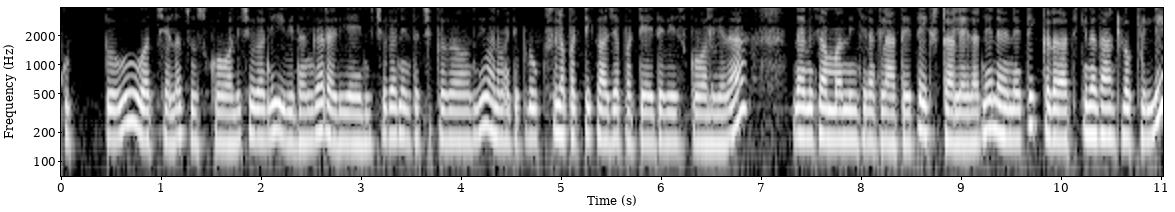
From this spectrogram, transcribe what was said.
కుట్టు వచ్చేలా చూసుకోవాలి. చూడండి ఈ విధంగా రెడీ అయింది. చూడండి ఎంత చక్కగా ఉంది. మనమైతే ఇప్పుడు ఉక్సుల పట్టి కాజా పట్టి అయితే వేసుకోవాలి కదా. దానికి సంబంధించిన క్లాత్ అయితే ఎక్స్ట్రా లేదండి. నేనైతే ఇక్కడ అతికిన దాంట్లోకి వెళ్ళి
